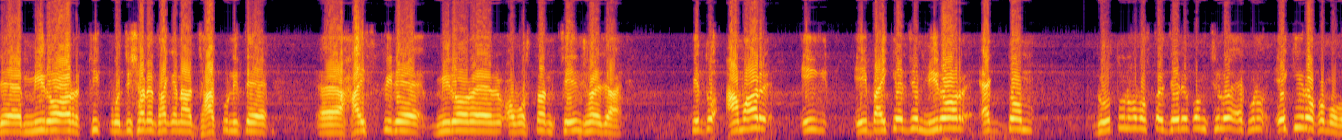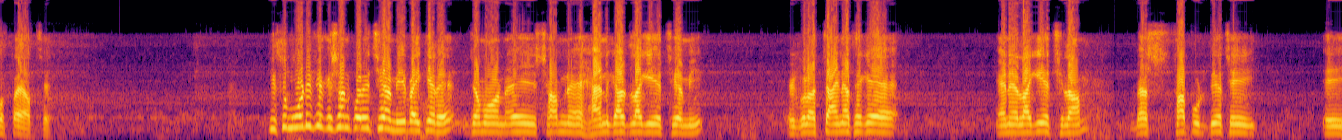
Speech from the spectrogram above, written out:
যে মিরর ঠিক পজিশনে থাকে না, ঝাঁকুনিতে হাই স্পিডে মিররের অবস্থান চেঞ্জ হয়ে যায়। কিন্তু আমার এই এই বাইকের যে মিরর একদম নতুন অবস্থায় যেরকম ছিল, এখনও একই রকম অবস্থায় আছে। কিছু মডিফিকেশন করেছি আমি বাইকেরে, যেমন এই সামনে হ্যান্ড গার্ড লাগিয়েছি আমি। এগুলো চায়না থেকে এনে লাগিয়েছিলাম। বেশ সাপোর্ট দিয়েছে এই এই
